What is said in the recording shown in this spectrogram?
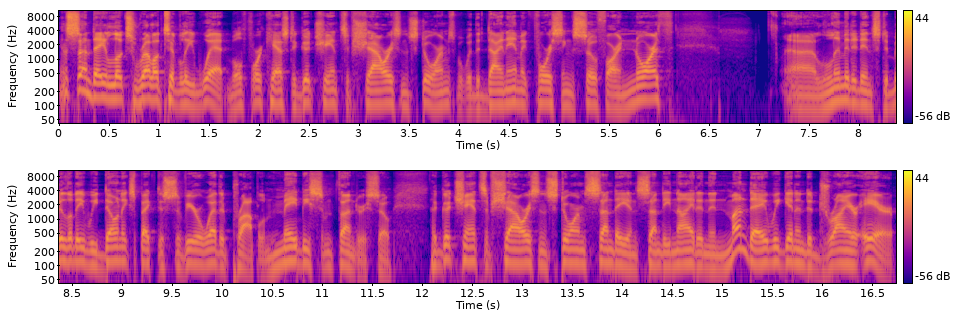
And Sunday looks relatively wet. We'll forecast a good chance of showers and storms, but with the dynamic forcing so far north, uh, limited instability, we don't expect a severe weather problem, maybe some thunder. So, a good chance of showers and storms Sunday and Sunday night. And then Monday, we get into drier air.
